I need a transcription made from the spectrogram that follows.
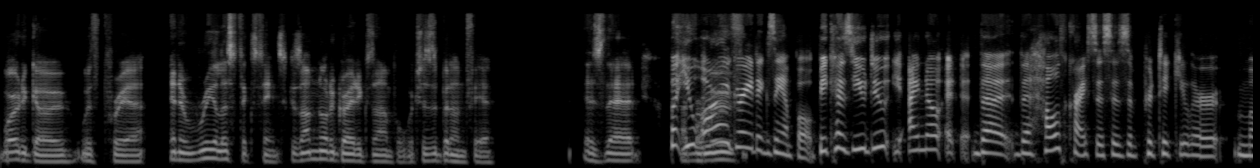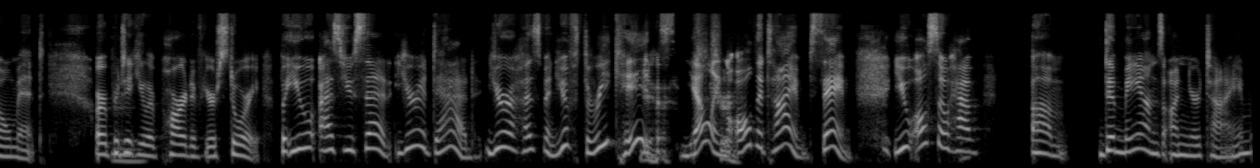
woe to go with prayer in a realistic sense, because I'm not a great example, which is a bit unfair, is that but you remove... are a great example because you do i know the the health crisis is a particular moment or a mm. particular mm. part of your story but you as you said you're a dad you're a husband you have three kids yeah, yelling all the time same you also have um demands on your time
